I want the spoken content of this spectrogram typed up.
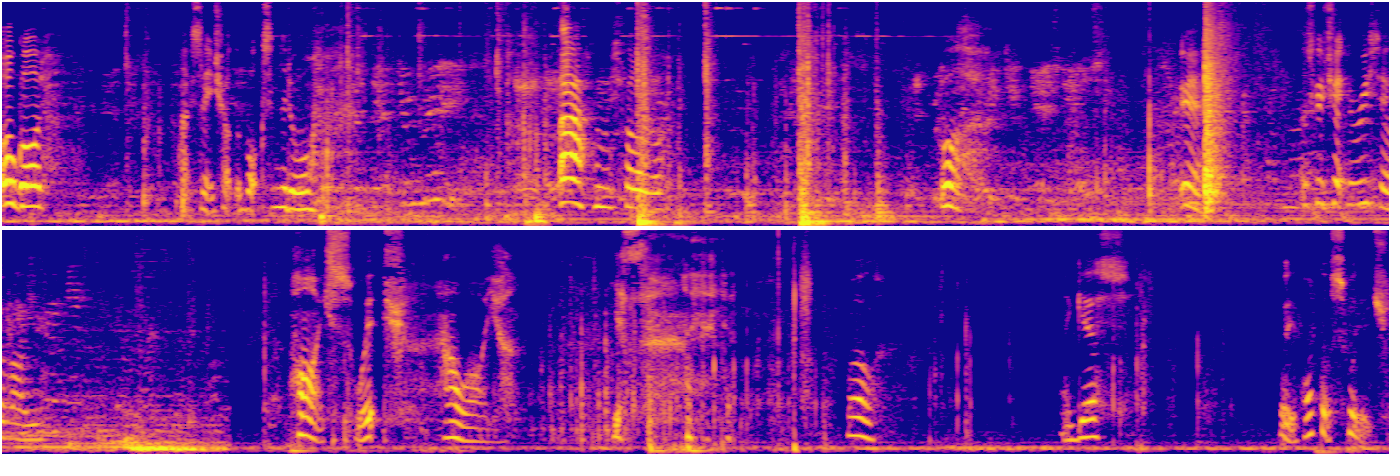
Oh god. Accidentally shut the box in the door. Ah, I almost fell over. Oh. Yeah. Let's go check the resale value. Hi, Switch. How are you? Yes. well, I guess. Wait, if I've got Switch,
